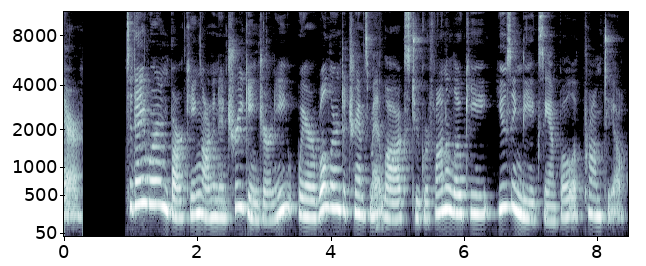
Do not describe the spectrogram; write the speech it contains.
there! Today we're embarking on an intriguing journey where we'll learn to transmit logs to Grafana Loki using the example of Promtail.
